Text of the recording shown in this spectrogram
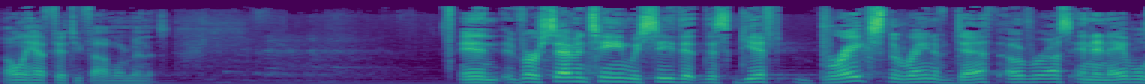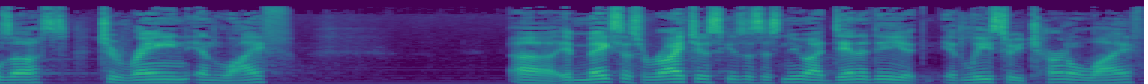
I only have 55 more minutes. In verse 17, we see that this gift breaks the reign of death over us and enables us to reign in life. Uh, it makes us righteous, gives us this new identity, it, it leads to eternal life.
